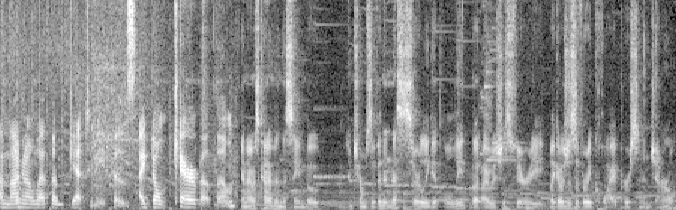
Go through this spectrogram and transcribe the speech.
I'm not gonna let them get to me because I don't care about them. and I was kind of in the same boat in terms of I didn't necessarily get bullied, but I was just very like I was just a very quiet person in general.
